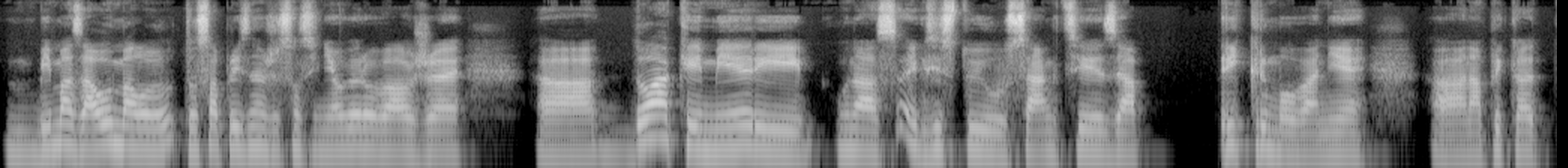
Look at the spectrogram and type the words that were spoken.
by ma zaujímalo, to sa priznám, že som si neoveroval, že do akej miery u nás existujú sankcie za prikrmovanie napríklad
